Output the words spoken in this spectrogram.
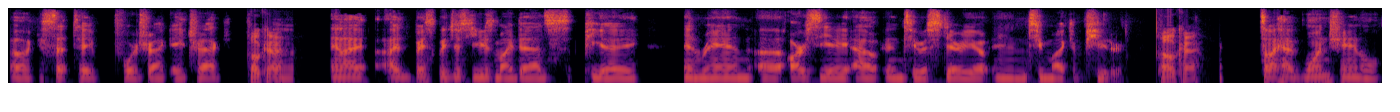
uh, cassette tape four track, eight track, okay, Uh, and I I basically just used my dad's PA and ran uh, RCA out into a stereo into my computer. okay, So I had one channel,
